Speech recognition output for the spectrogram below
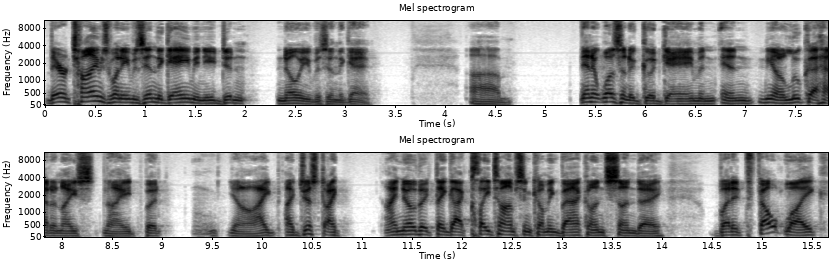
there are times when he was in the game and you didn't know he was in the game. Um, and it wasn't a good game and and you know Luka had a nice night but you know I I just I I know that they got Klay Thompson coming back on Sunday but it felt like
